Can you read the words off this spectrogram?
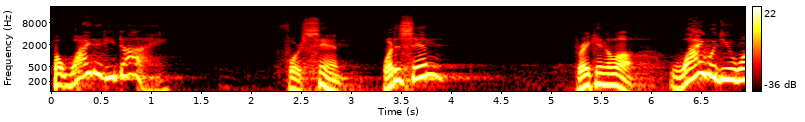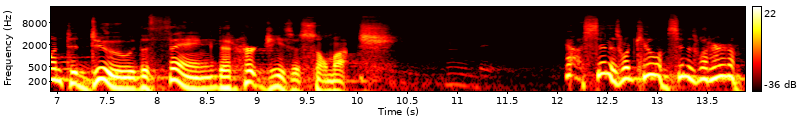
But why did he die? For sin. What is sin? Breaking the law. Why would you want to do the thing that hurt Jesus so much? Yeah, sin is what killed him. Sin is what hurt him.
